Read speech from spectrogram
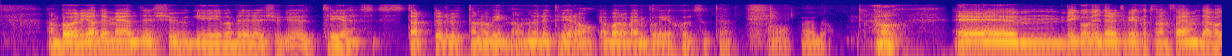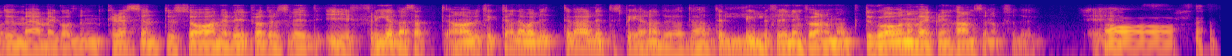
Han började med 20, vad blir det, 23 starter utan att vinna och nu är det tre ja. raka, varav en på V7. Så att, ja, det är bra. Ja. Eh, vi går vidare till V755. Där var du med med Golden Crescent. Du sa när vi pratades vid i fredags att ja, du tyckte den där var lite väl lite spelad. Du, du hade lillfeeling för honom och du gav honom verkligen chansen också. Du, eh. Ja,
